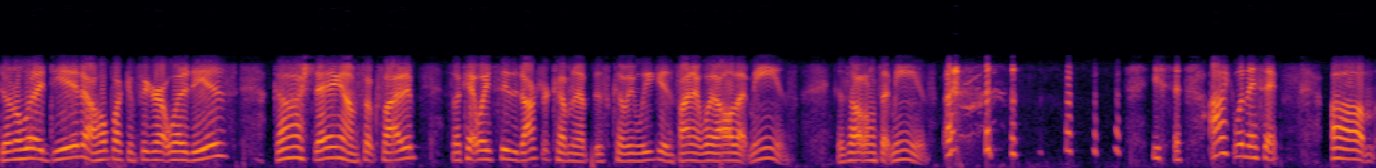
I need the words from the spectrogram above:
Don't know what I did. I hope I can figure out what it is. Gosh dang, I'm so excited. So I can't wait to see the doctor coming up this coming week and find out what all that means. Because I don't know what that means. I like when they say, um,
